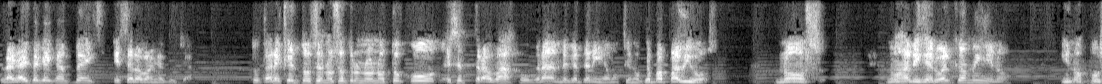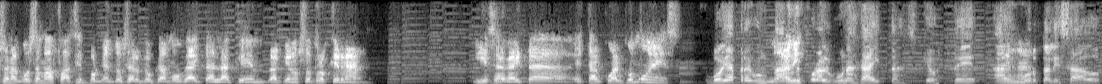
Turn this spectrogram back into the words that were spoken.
La gaita que cantéis, esa la van a escuchar. Total es que entonces nosotros no nos tocó ese trabajo grande que teníamos, sino que Papá Dios nos, nos aligeró el camino y nos puso una cosa más fácil porque entonces le tocamos gaita la que, la que nosotros querramos. Y esa gaita es tal cual como es. Voy a preguntarle por algunas gaitas que usted ha inmortalizado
